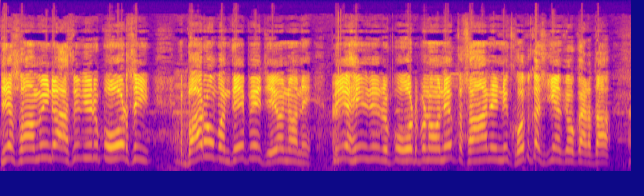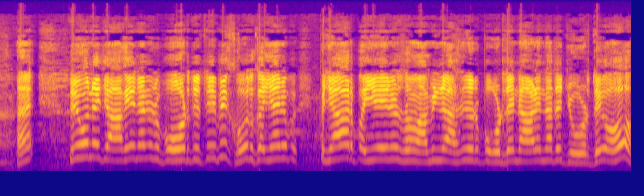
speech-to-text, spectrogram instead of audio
ਜੇ ਸਵਾਮੀ ਦਾਸ ਦੀ ਰਿਪੋਰਟ ਸੀ ਬਾਹਰੋਂ ਬੰਦੇ ਭੇਜੇ ਉਹਨਾਂ ਨੇ ਵੀ ਅਸੀਂ ਰਿਪੋਰਟ ਬਣਾਉਨੇ ਕਿਸਾਨ ਇੰਨੀ ਖੁਦਕਸ਼ੀਆਂ ਕਿਉਂ ਕਰਦਾ? ਹੈ? ਤੇ ਉਹਨੇ ਜਾ ਕੇ ਇਹਨਾਂ ਨੂੰ ਰਿਪੋਰਟ ਦਿੱਤੀ ਵੀ ਖੁਦ ਕਈਆਂ ਨੂੰ 50 ਰੁਪਏ ਇਹਨਾਂ ਸਵਾਮੀ ਨਾਥ ਦੀ ਰਿਪੋਰਟ ਦੇ ਨਾਲ ਇਹਨਾਂ ਤੇ ਜੋੜ ਦਿਓ।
